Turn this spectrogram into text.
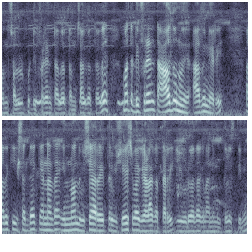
ಒಂದು ಸ್ವಲ್ಪ ಡಿಫ್ರೆಂಟ್ ಅದ ತಮ್ಸಾಗತ್ತದ ಮತ್ತು ಡಿಫ್ರೆಂಟ್ ಆದೂ ಆದೂನೇ ರೀ. ಅದಕ್ಕೆ ಈಗ ಸದ್ಯಕ್ಕೆ ಏನದ, ಇನ್ನೊಂದು ವಿಷಯ ರೈತರು ವಿಶೇಷವಾಗಿ ಹೇಳಕತ್ತಾರ ರೀ ಈ ವಿಡಿಯೋದಾಗ ನಾನು ನಿಮ್ಗೆ ತಿಳಿಸ್ತೀನಿ.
